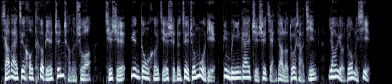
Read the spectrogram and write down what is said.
小柏最后特别真诚的说，其实运动和节食的最终目的，并不应该只是减掉了多少斤、腰有多么细，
